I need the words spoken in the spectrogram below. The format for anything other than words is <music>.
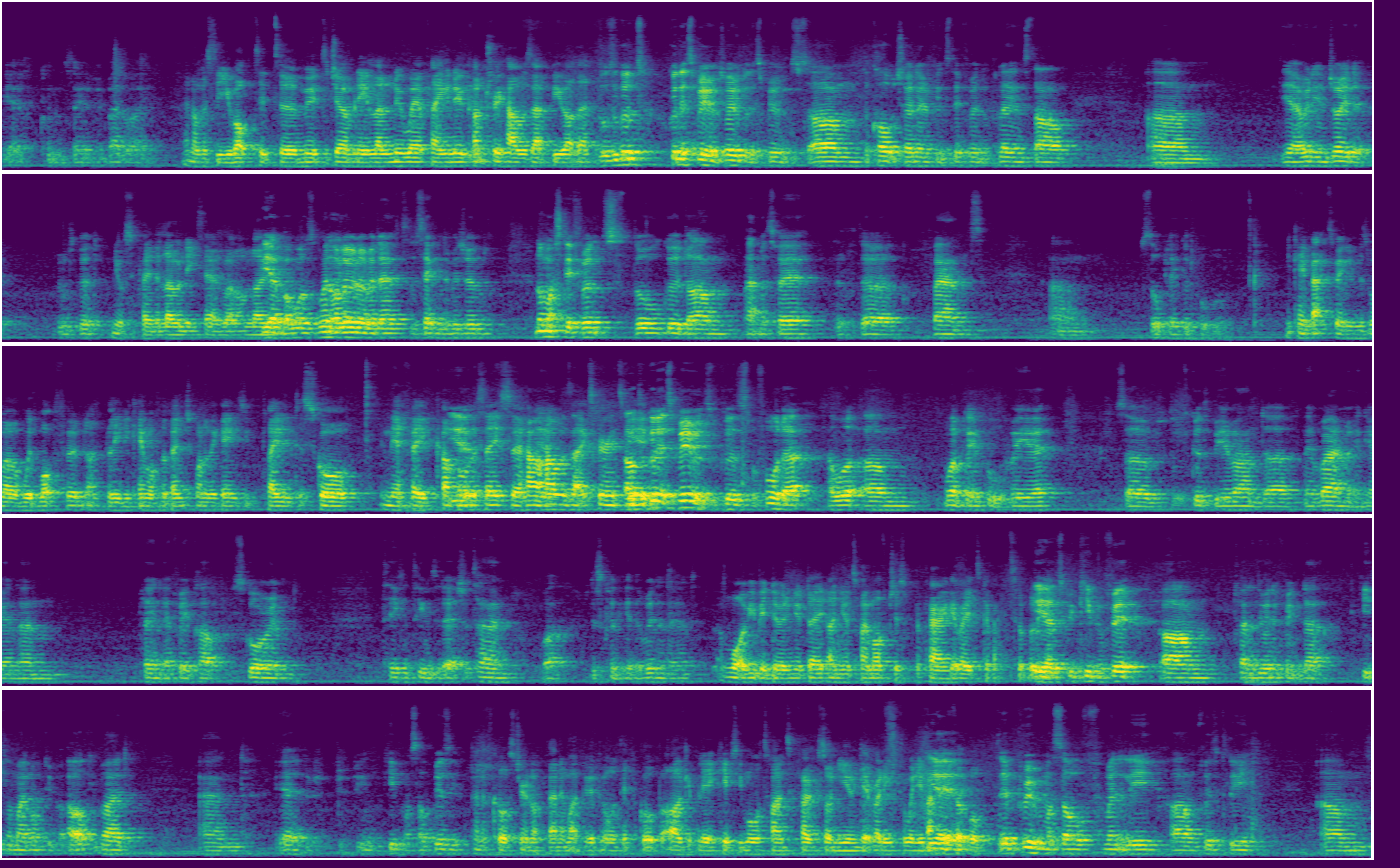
yeah, couldn't say anything bad about it. And obviously, you opted to move to Germany and learn a new way of playing a new country. How was that for you out there? It was a good, good experience, very good experience. Um, the culture and everything's different, the playing style. Um, yeah, I really enjoyed it. It was good. You also played the lower leagues there as well on loan. Yeah, but I was went on loan over there to the second division. Not much difference. Still good um, atmosphere. The, the fans. Um, still play good football. You came back to England as well with Watford. I believe you came off the bench one of the games you played in to score in the FA Cup, I Yeah. want to say. So, how, Yeah. how was that experience for was a good experience because before that I wa- um, weren't playing football for a year, so it was good to be around uh, the environment again and playing the FA Cup, scoring, taking teams to the extra time, but just couldn't get the win in the end. And What have you been doing in your day on your time off? Just preparing, get ready to go back to football. Yeah, just been keeping fit, um, trying to do anything that keeps my mind occupied, and yeah, keeping myself busy. And of course, during lockdown, it might be a bit more difficult, but arguably, it gives you more time to focus on you and get ready for when you're back yeah, in football. improving myself mentally, um, physically. Um,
